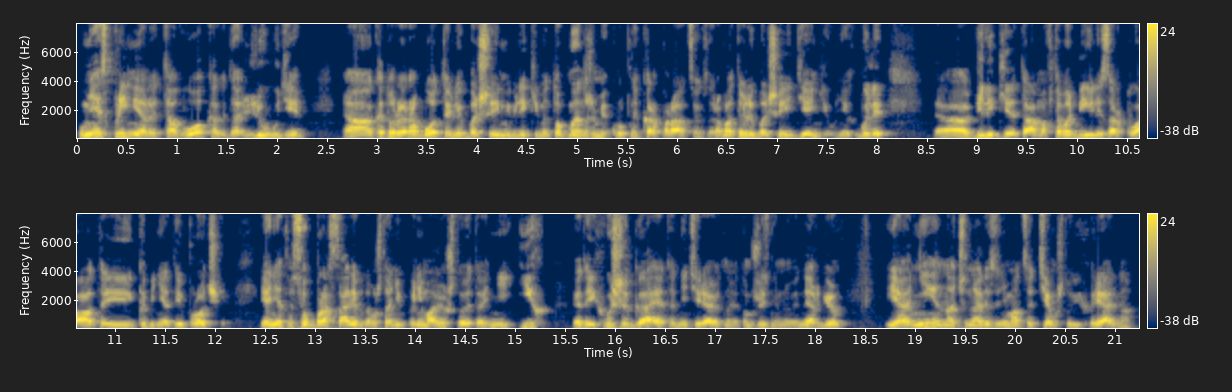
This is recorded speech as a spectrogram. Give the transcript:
У меня есть примеры того, когда люди, которые работали большими великими топ-менеджерами в крупных корпорациях, зарабатывали большие деньги, у них были а, великие там автомобили, зарплаты, кабинеты и прочее. И они это все бросали, потому что они понимали, что это не их, это их выжигает, они теряют на этом жизненную энергию. И они начинали заниматься тем, что их реально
